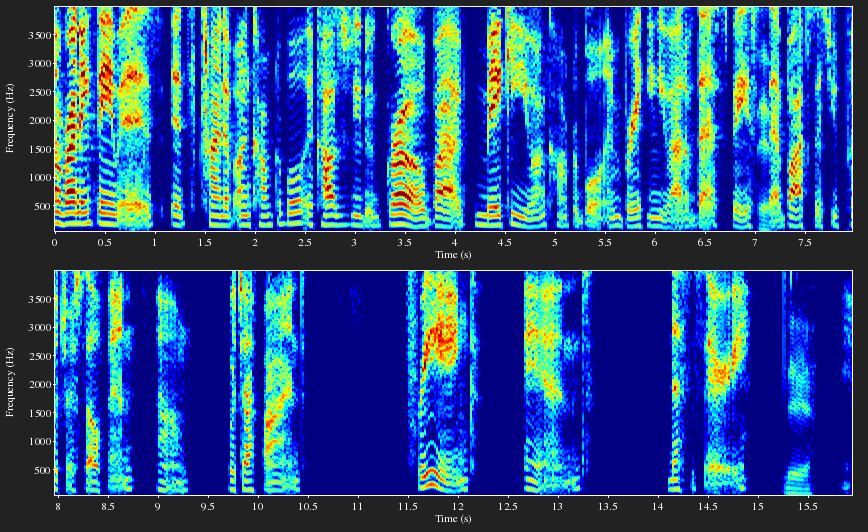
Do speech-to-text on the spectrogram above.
a running theme is it's kind of uncomfortable. It causes you to grow by making you uncomfortable and breaking you out of that space, Yeah. that box that you put yourself in, um, which I find freeing and necessary. Yeah. Yeah.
